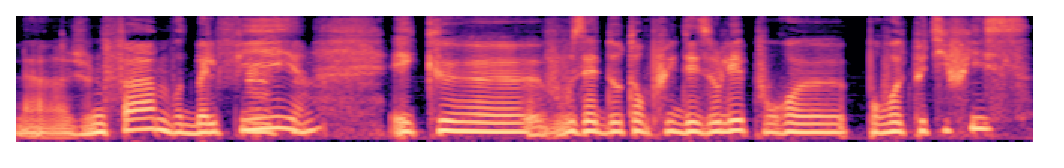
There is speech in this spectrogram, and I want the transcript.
la jeune femme, votre belle-fille, Mhm. et que vous êtes d'autant plus désolé pour euh, pour votre petit-fils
